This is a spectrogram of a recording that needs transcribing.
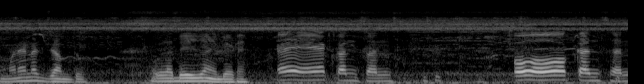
મને નથી જમતું. ઓલા બે જાય બેઠે. એ કંચન ઓ કંચન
